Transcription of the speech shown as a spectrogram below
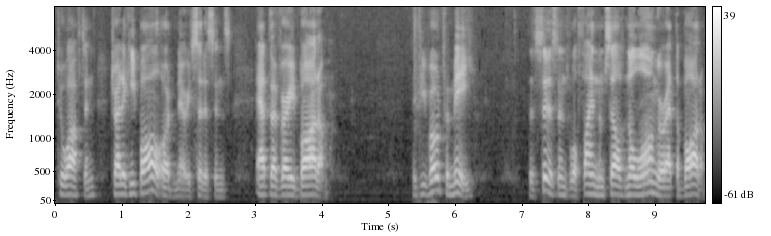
too often, try to keep all ordinary citizens at the very bottom. If you vote for me, the citizens will find themselves no longer at the bottom.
